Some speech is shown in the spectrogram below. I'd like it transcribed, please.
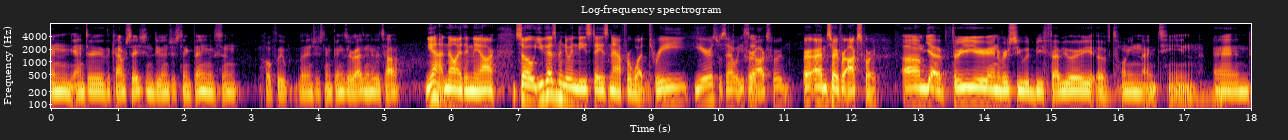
and enter the conversation, do interesting things, and hopefully the interesting things are rising to the top. Yeah, no, I think they are. So you guys have been doing these days now for what, three years? Was that what you For said? Oxford, Or, or, I'm sorry, for Aux Cord. um, yeah, three year anniversary would be February of 2019, and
